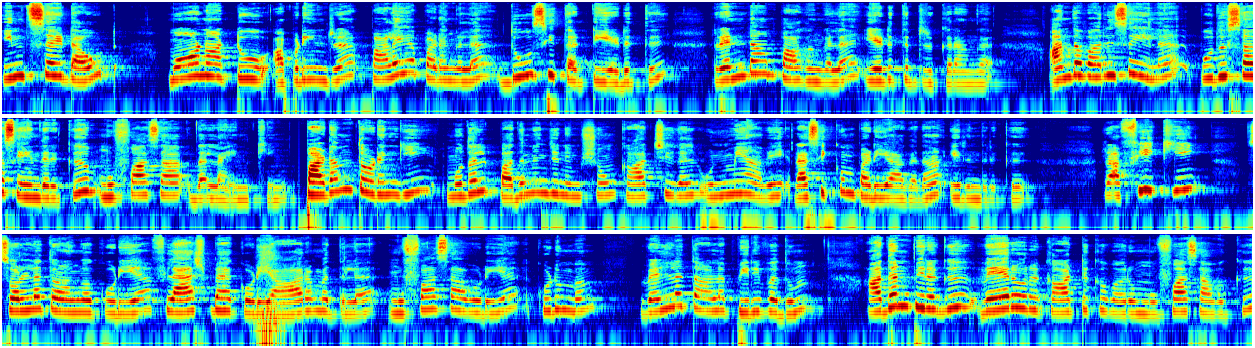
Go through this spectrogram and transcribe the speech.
இன்சைட் அவுட் மோனா டூ அப்படின்ற பழைய படங்களை தூசி தட்டி எடுத்து ரெண்டாம் பாகங்களை எடுத்துட்டு இருக்கிறாங்க. அந்த வரிசையில் புதுசாக சேர்ந்திருக்கு முஃபாசா த லைன் கிங். படம் தொடங்கி முதல் பதினஞ்சு நிமிஷம் காட்சிகள் உண்மையாகவே ரசிக்கும்படியாக தான் இருந்திருக்கு. ரஃபீக்கி சொல்ல தொடங்கக்கூடிய ஃப்ளாஷ்பேக்குடைய ஆரம்பத்தில் முஃபாசாவுடைய குடும்பம் வெள்ளத்தால் பிரிவதும் அதன் பிறகு வேறொரு காட்டுக்கு வரும் முஃபாசாவுக்கு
